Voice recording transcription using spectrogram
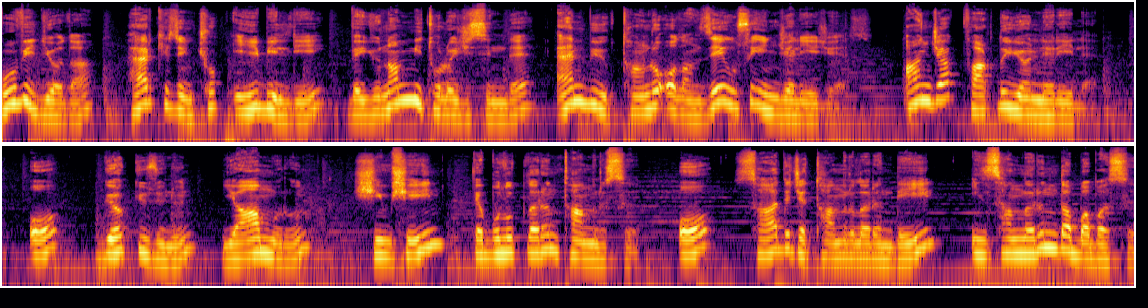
Bu videoda herkesin çok iyi bildiği ve Yunan mitolojisinde en büyük tanrı olan Zeus'u inceleyeceğiz. Ancak farklı yönleriyle. O, gökyüzünün, yağmurun, şimşeğin ve bulutların tanrısı. O, sadece tanrıların değil, insanların da babası.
